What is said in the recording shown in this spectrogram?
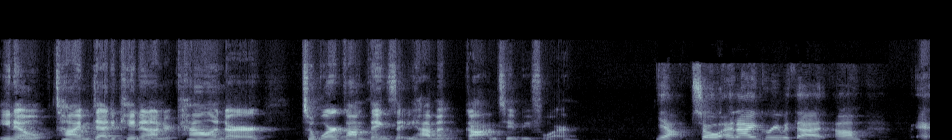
you know time dedicated on your calendar to work on things that you haven't gotten to before. Yeah. So, and I agree with that. Um, eh,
